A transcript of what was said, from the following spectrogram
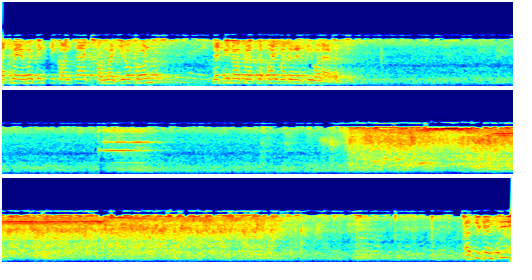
as my emergency contact on my JioPhone. Let me now press the 5 button and see what happens. As you can see,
